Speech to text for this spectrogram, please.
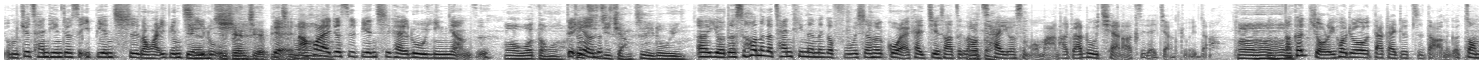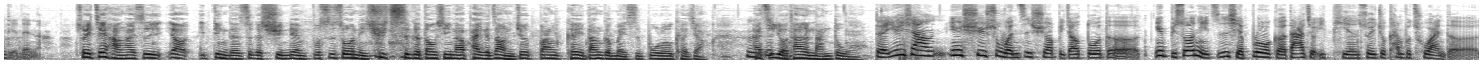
我们去餐厅就是一边吃然后一边记录，一边记对，然后后来就是边吃开始录音这样子。哦，我懂了，对，就自己讲自己录音。呃，有的时候那个餐厅的那个服务生会过来开始介绍这个道菜有什么嘛，然后就要录起来，然后自己再讲味道。嗯嗯嗯。那可久了以后就大概就知道那个重。点在哪？所以这行还是要一定的这个训练，不是说你去吃个东西，然后拍个照，你就帮可以当个美食部落客这样，还是有它的难度哦。对，因为像因为叙述文字需要比较多的，因为比如说你只是写布洛格，大家就一篇，所以就看不出来你的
